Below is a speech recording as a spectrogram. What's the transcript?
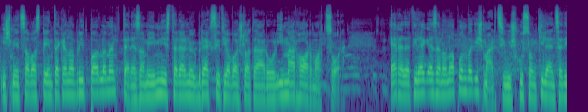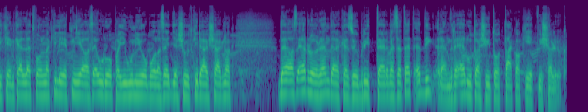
Ismét szavaz pénteken a brit parlament Tereza May miniszterelnök Brexit javaslatáról immár harmadszor. Eredetileg ezen a napon, vagyis március 29-én kellett volna kilépnie az Európai Unióból az Egyesült Királyságnak, de az erről rendelkező brit tervezetet eddig rendre elutasították a képviselők.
